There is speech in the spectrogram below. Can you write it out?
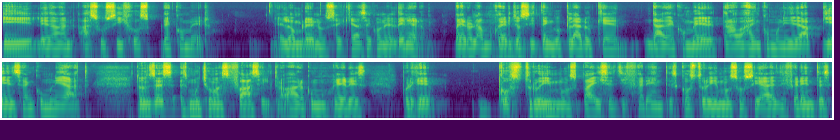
y le dan a sus hijos de comer. El hombre no sé qué hace con el dinero, pero la mujer yo sí tengo claro que da de comer, trabaja en comunidad, piensa en comunidad. Entonces es mucho más fácil trabajar con mujeres porque construimos países diferentes, construimos sociedades diferentes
